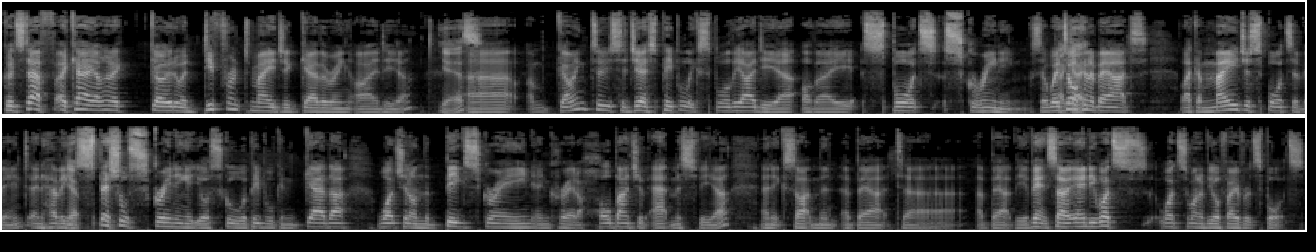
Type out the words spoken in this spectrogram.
Good stuff. Okay, I'm going to go to a different major gathering idea. Yes. Uh, I'm going to suggest people explore the idea of a sports screening. So we're Okay. talking about like a major sports event and having a special screening at your school where people can gather, watch it on the big screen, and create a whole bunch of atmosphere and excitement about uh, about the event. So, Andy, what's what's one of your favourite sports?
